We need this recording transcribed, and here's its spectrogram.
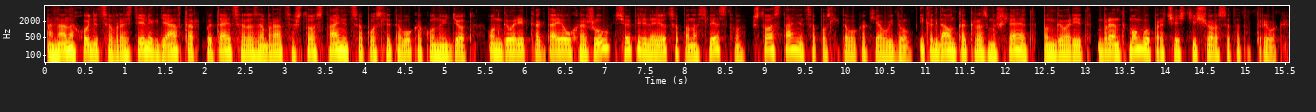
она находится в разделе, где автор пытается разобраться, что останется после того, как он уйдет. Он говорит, когда я ухожу, все передается по наследству. Что останется после того, как я уйду? И когда он так размышляет, он говорит, Брент, мог бы прочесть еще раз этот отрывок?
